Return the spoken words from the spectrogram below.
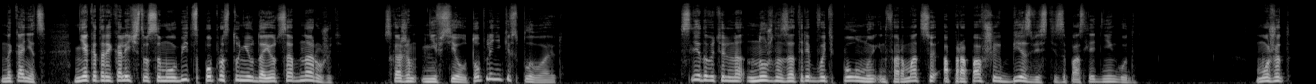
Наконец, некоторое количество самоубийц попросту не удается обнаружить. Скажем, не все утопленники всплывают. Следовательно, нужно затребовать полную информацию о пропавших без вести за последние годы. Может,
